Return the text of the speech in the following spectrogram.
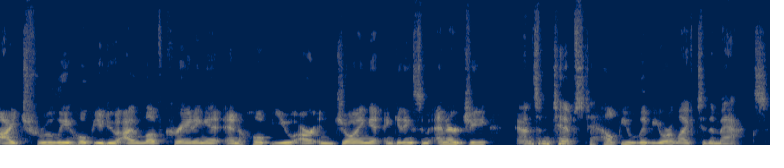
I truly hope you do. I love creating it and hope you are enjoying it and getting some energy and some tips to help you live your life to the max.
